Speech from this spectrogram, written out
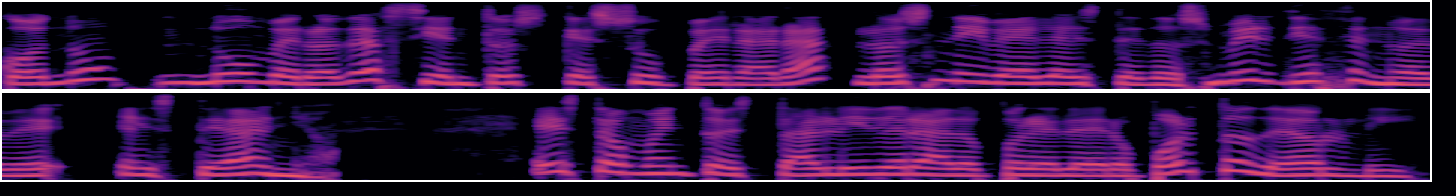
con un número de asientos que superará los niveles de 2019 este año. Este aumento está liderado por el aeropuerto de Orly,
